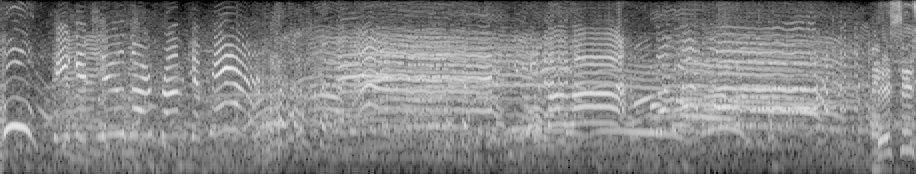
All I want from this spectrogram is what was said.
Woo! Pikachus are from Japan! This is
